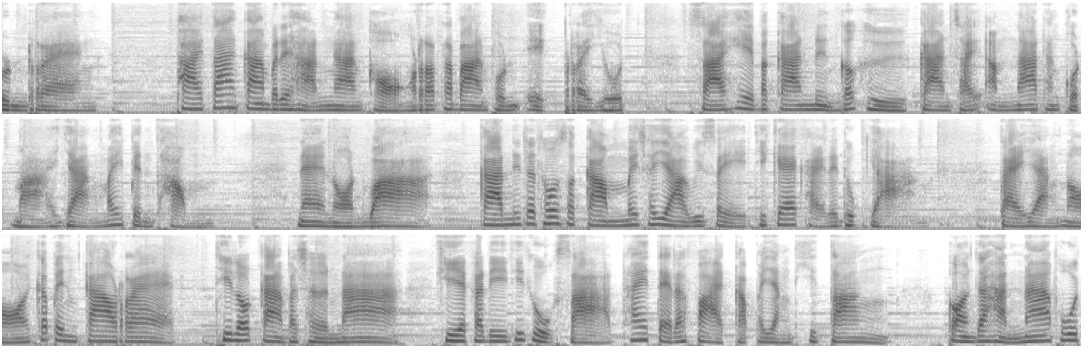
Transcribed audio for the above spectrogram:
รุนแรง ภายใต้การบริหารงานของรัฐบาลพลเอกประยุทธ์ สาเหตุประการหนึ่งก็คือการใช้อำนาจทางกฎหมายอย่างไม่เป็นธรรม แน่นอนว่าการนิรโทษกรรมไม่ใช่ยาวิเศษที่แก้ไขได้ทุกอย่าง แต่อย่างน้อยก็เป็นก้าวแรกที่ลดการเผชิญหน้า เคลียร์คดีที่ถูกสาดให้แต่ละฝ่ายกลับไปยังที่ตั้ง ก่อนจะหันหน้าพูด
